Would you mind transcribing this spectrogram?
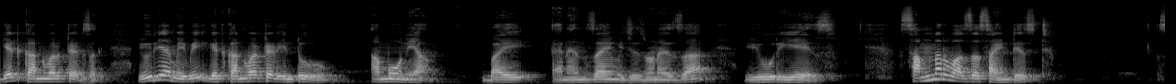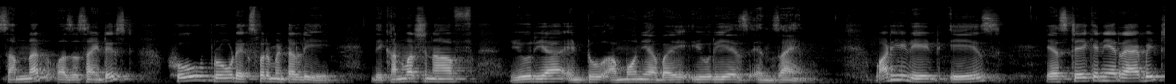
get converted sorry urea may be get converted into ammonia by an enzyme which is known as the urease. Sumner was the scientist. Sumner was a scientist who proved experimentally the conversion of urea into ammonia by urease enzyme. What he did is he has taken a rabbit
